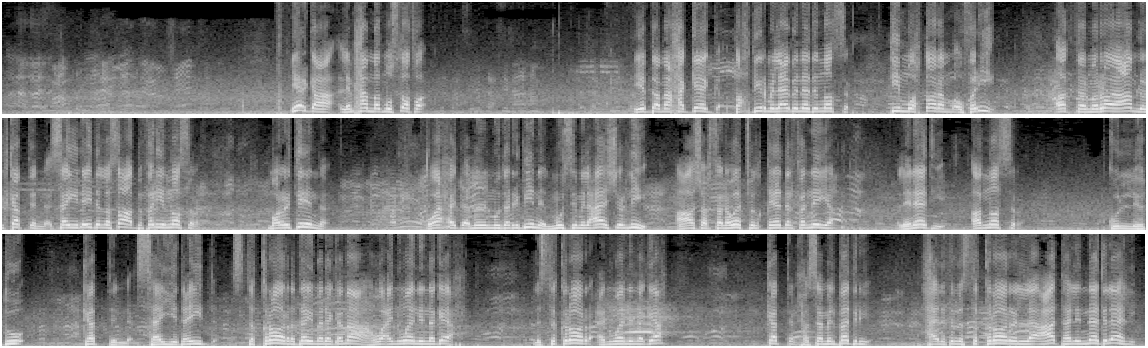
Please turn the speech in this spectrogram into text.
يرجع لمحمد مصطفى. يبدأ مع حجاج تحضير من لاعبي نادي النصر. تيم محترم أو فريق. أكثر من رائع عامله الكابتن سيد عيد اللي صعد بفريق النصر. مرتين. واحد من المدربين الموسم العاشر ليه 10 سنوات في القيادة الفنية لنادي النصر. كل هدوء. كابتن سيد عيد. استقرار دايما يا جماعة. هو عنوان النجاح. الاستقرار عنوان النجاح. كابتن حسام البدري. حالة الاستقرار اللي أعادها للنادي الأهلي.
